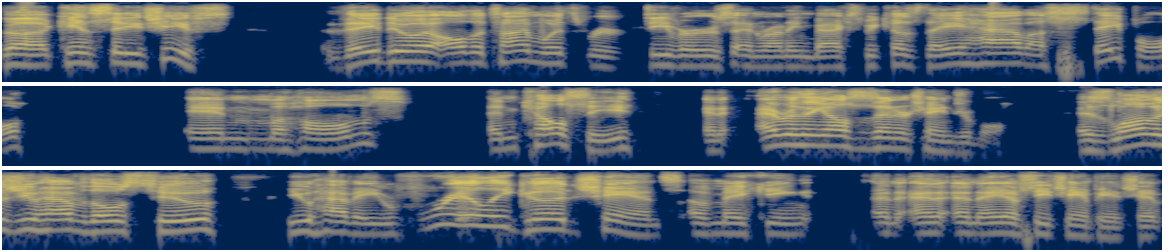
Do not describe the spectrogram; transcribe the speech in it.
the Kansas City Chiefs, they do it all the time with receivers and running backs because they have a staple in Mahomes and Kelce, and everything else is interchangeable. As long as you have those two, you have a really good chance of making an, an, an AFC championship.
